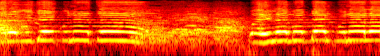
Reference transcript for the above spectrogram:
अरे विजय कुणाचा? पहिलं मतदान कुणाला?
